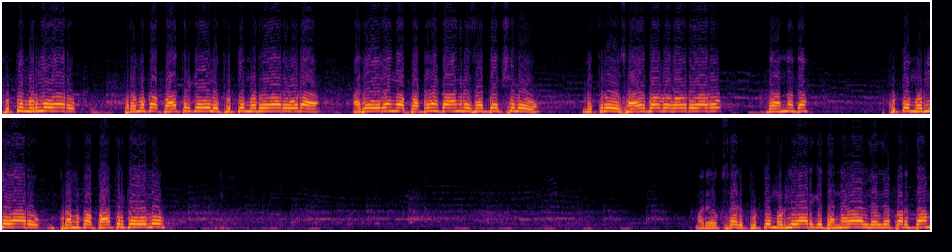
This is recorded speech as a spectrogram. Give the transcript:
పుట్టి మురళి గారు ప్రముఖ పాత్రికేయులు పుట్టి మురళి గారు కూడా అదేవిధంగా పట్టణ కాంగ్రెస్ అధ్యక్షులు మిత్రులు సాయిబాబా గౌడ్ గారు. అన్నదా పుట్టి మురళి గారు ప్రముఖ పాత్రికేయులు. మరి ఒకసారి పుట్టి మురళి గారికి ధన్యవాదాలు తెలియపరుద్దాం.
